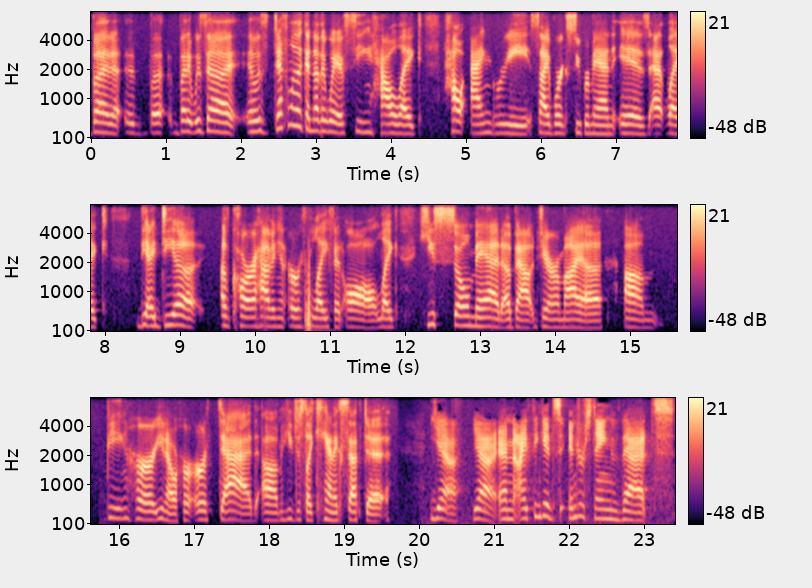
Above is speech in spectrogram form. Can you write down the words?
but uh, but but it was uh it was definitely like another way of seeing how like how angry cyborg superman is at like the idea of kara having an earth life at all. Like he's so mad about jeremiah um being her you know her earth dad. Um he just like can't accept it. Yeah yeah. And i think it's interesting that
